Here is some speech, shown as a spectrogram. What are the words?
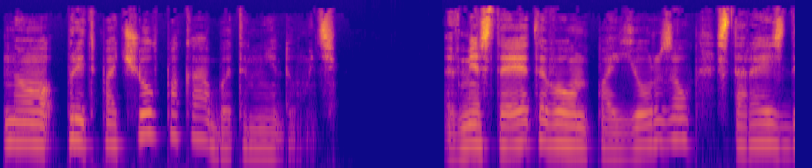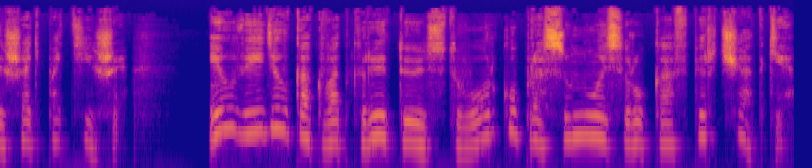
но предпочел пока об этом не думать. Вместо этого он поёрзал, стараясь дышать потише, и увидел, как в открытую створку просунулась рука в перчатке.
